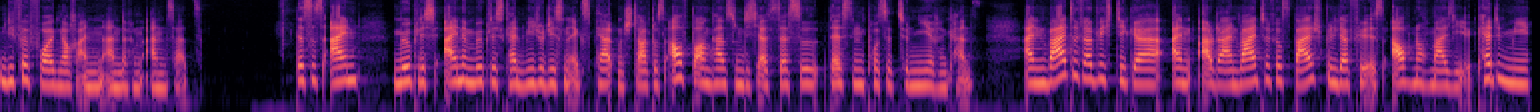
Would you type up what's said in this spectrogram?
und die verfolgen auch einen anderen Ansatz. Das ist ein möglich, eine Möglichkeit, wie du diesen Expertenstatus aufbauen kannst und dich als dessen positionieren kannst. Ein weiterer wichtiger ein, oder ein weiteres Beispiel dafür ist auch nochmal die Academy,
